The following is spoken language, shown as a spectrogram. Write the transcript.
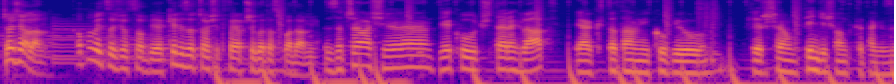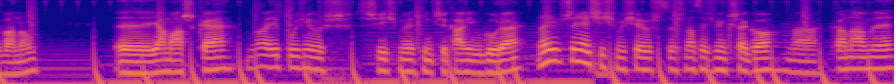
Cześć Alan, opowiedz coś o sobie. Kiedy zaczęła się Twoja przygoda z kładami? Zaczęła się w wieku 4 lat, jak tata mi kupił pierwszą pięćdziesiątkę tak zwaną, yy, Jamaszkę, no i później już szliśmy Chińczykami w górę. No i przenieśliśmy się już coś na coś większego, na Kanamy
